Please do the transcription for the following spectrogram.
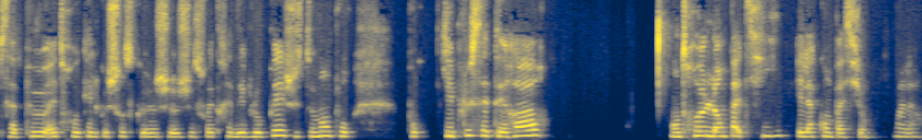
ça, peut être quelque chose que je, je souhaiterais développer justement pour pour qu'il n'y ait plus cette erreur entre l'empathie et la compassion. Voilà.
